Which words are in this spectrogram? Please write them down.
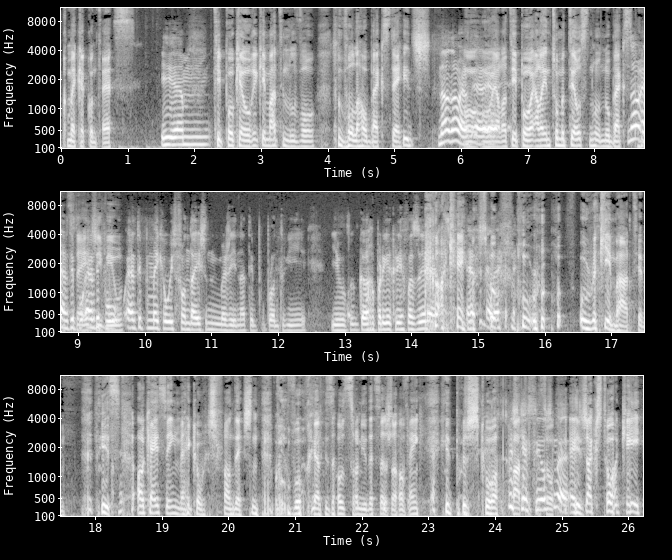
como é que acontece. E, um... Tipo, que o Ricky Martin levou, levou lá o backstage. Não, não, era. Ou, era, ou ela, tipo, ela intrometeu-se no, no backstage. Não, era tipo, era tipo, era tipo Make a Wish Foundation, imagina. Tipo, pronto, e, e o que a rapariga queria fazer é. ok, era, mas era, o, o, o, Ricky Martin disse: Ok, sim, Make a Wish Foundation, vou realizar o sonho dessa jovem. E depois chegou ao quarto Esqueceu-se, é? Ei, já que estou aqui.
